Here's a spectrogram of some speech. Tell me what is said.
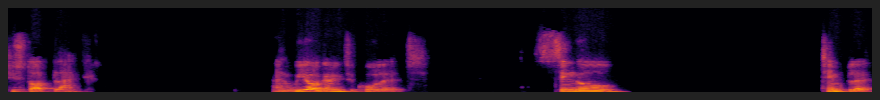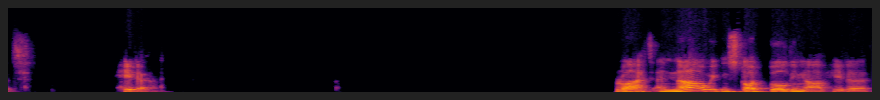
to start blank. And we are going to call it single template header. Right, and now we can start building our header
